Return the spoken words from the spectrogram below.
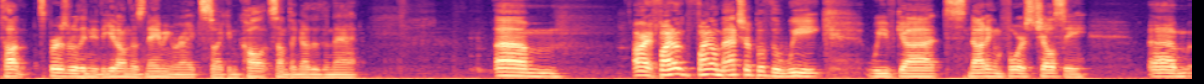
Tot- Spurs really need to get on those naming rights so I can call it something other than that. Um, all right, final final matchup of the week. We've got Nottingham Forest Chelsea. Um,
